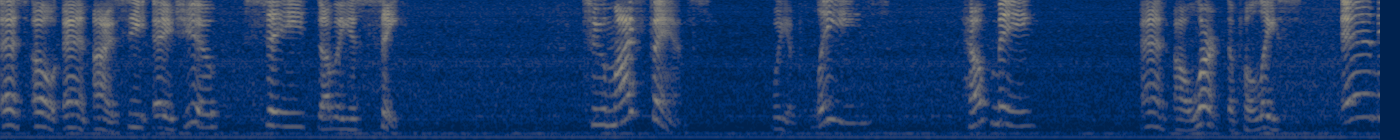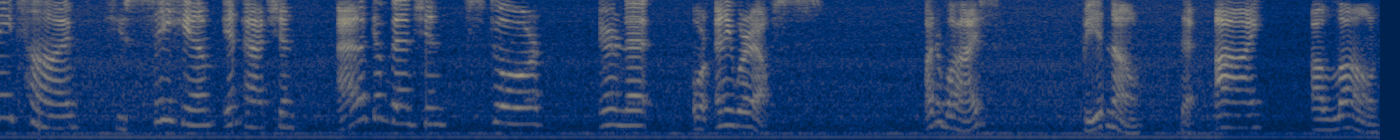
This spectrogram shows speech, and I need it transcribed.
S O N I C H U C W C. to my fans, will you please help me and alert the police anytime you see him in action at a convention, store, internet, or anywhere else. Otherwise, be it known that I alone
